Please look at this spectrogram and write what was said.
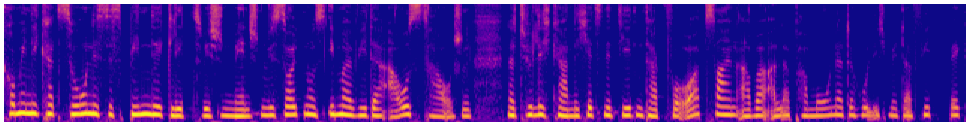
Kommunikation ist das Bindeglied zwischen Menschen. Wir sollten uns immer wieder austauschen. Natürlich kann ich jetzt nicht jeden Tag vor Ort sein, aber alle paar Monate hole ich mir da Feedback,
